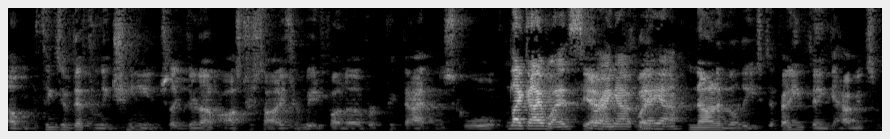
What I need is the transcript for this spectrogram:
um, things have definitely changed. Like they're not ostracized or made fun of or picked at in school. Like I was Yeah, growing up. like- yeah, yeah. Not in the least. If anything, having some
